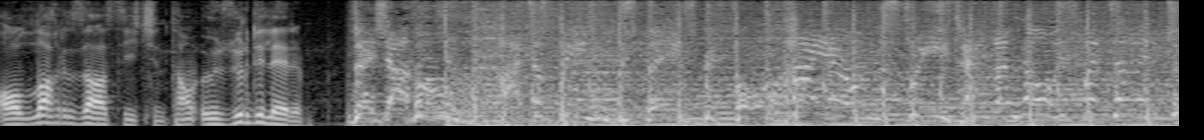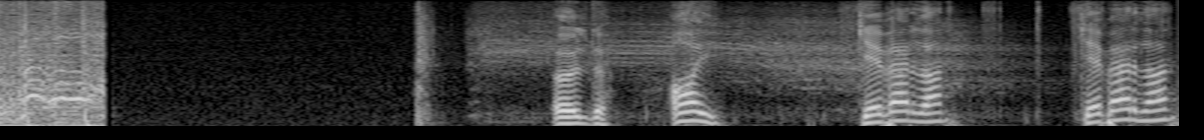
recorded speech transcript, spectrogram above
Allah rızası için tam özür dilerim. Deja vu, I just been this place before. Higher on the street, and I Öldü. Ay. Geber lan. Geber lan.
